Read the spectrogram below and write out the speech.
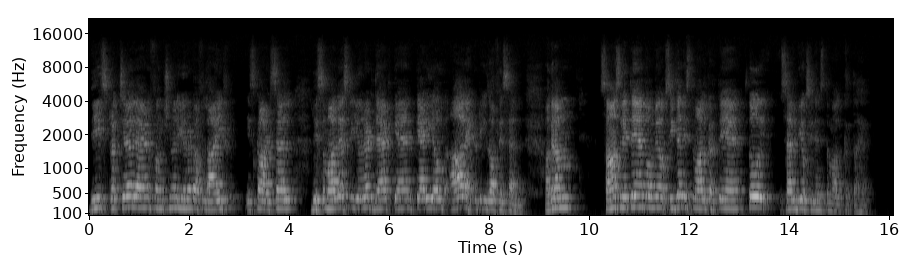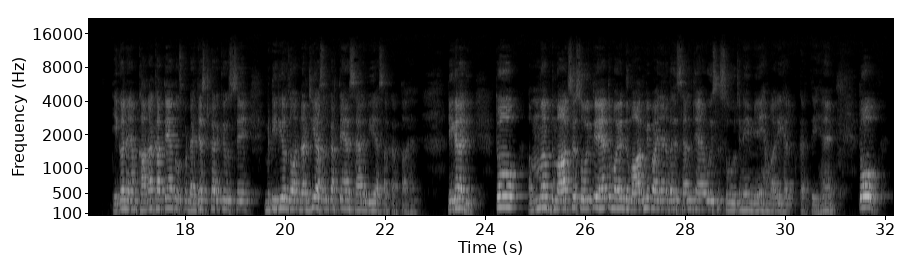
The structural and functional unit of life is called cell the smallest unit that can carry out all activities of a cell अगर हम सांस लेते हैं तो हमें ऑक्सीजन इस्तेमाल करते हैं तो सेल भी ऑक्सीजन इस्तेमाल करता है। ठीक है ना? हम खाना खाते हैं तो उसको डाइजेस्ट करके उससे मटेरियल्स और एनर्जी हासिल करते हैं सेल भी ऐसा करता है। ठीक है ना जी? तो हम दिमाग से सोचते हैं तो हमारे दिमाग में पाए जाने वाले सेल जो है, वो इस सोचने में हमारी हेल्प करते हैं। तो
